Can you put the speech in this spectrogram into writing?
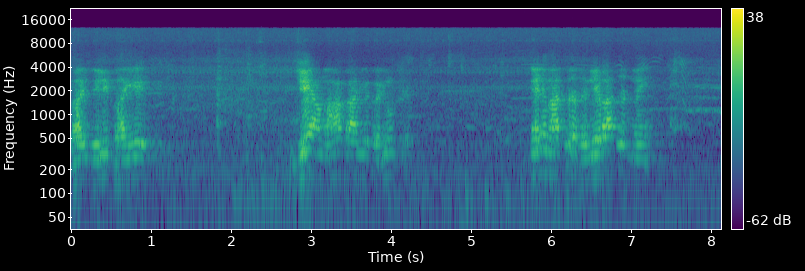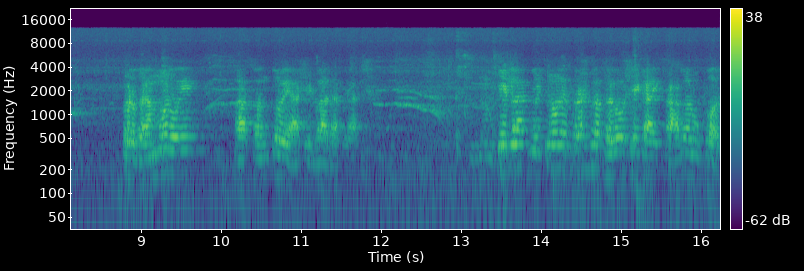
ભાઈ દિલીપભાઈએ જે આ મહાકાર્ય કર્યું છે, એને માત્ર ધન્યવાદ જ નહીં, પણ બ્રાહ્મણોએ આ સંતોએ આશીર્વાદ આપ્યા છે. કેટલાક મિત્રોને પ્રશ્ન થયો છે કે આ કાગળ ઉપર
